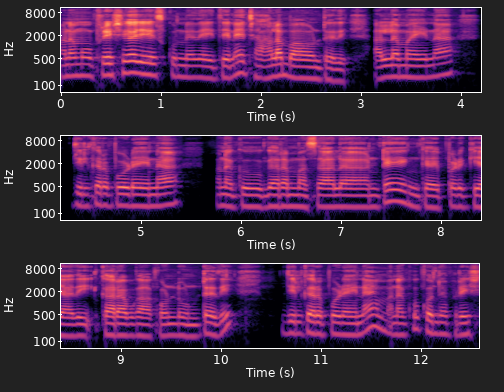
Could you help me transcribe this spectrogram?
మనము ఫ్రెష్గా చేసుకునేది అయితేనే చాలా బాగుంటుంది. అల్లమైనా జీలకర్ర పొడి అయినా మనకు గరం మసాలా అంటే ఇంకా ఎప్పటికీ అది ఖరాబ్ కాకుండా ఉంటుంది. జీలకర్ర పొడి అయినా మనకు కొంచెం ఫ్రెష్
